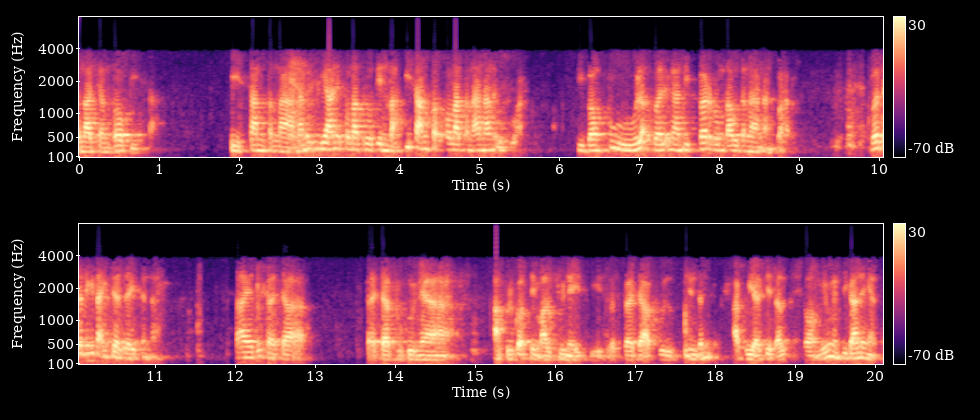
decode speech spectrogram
senajan to bisa. Pisan tenanan itu liyane salat rutin lah, pisan tok salat tenanan itu suwarga. Dibang pulak balik nganti bar rung tahu tenanan, Pak. Buat ini kita ijazah tenang. Saya itu baca baca bukunya Abdul Qasim Al Junaidi, terus baca Abdul Sinten Abu Yazid Al Bistami ngendikan ingat.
